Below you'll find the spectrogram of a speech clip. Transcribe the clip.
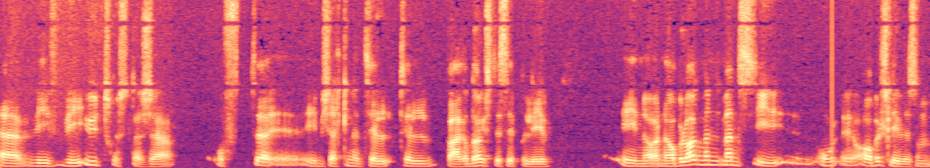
Eh, vi, vi utruster ikke ofte i kirkene til, til hverdagsdisippelliv i nabolag, men, mens i arbeidslivet, som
